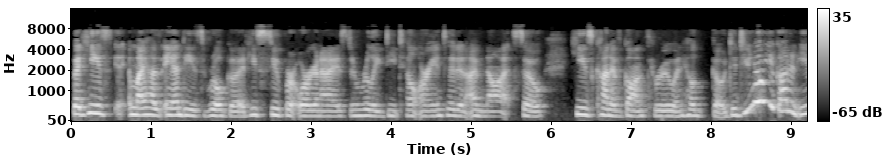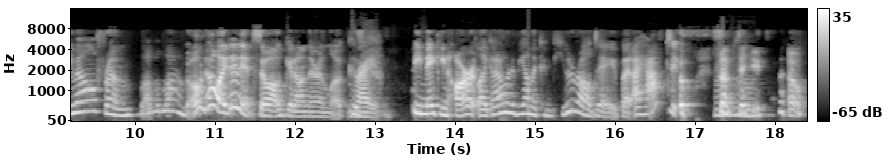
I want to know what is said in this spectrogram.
but he's my husband Andy's real good. He's super organized and really detail oriented, and I'm not. So he's kind of gone through and he'll go, "Did you know you got an email from blah blah blah?" Go, "Oh no, I didn't." So I'll get on there and look. Right. Be making art like I don't want to be on the computer all day, but I have to some mm-hmm. days. So.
